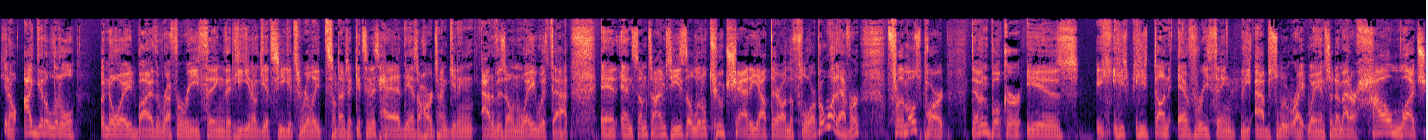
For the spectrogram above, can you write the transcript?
you know I get a little annoyed by the referee thing that he you know gets he gets really sometimes it gets in his head and he has a hard time getting out of his own way with that. And and sometimes he's a little too chatty out there on the floor but whatever. For the most part Devin Booker is he's he's done everything the absolute right way. And so no matter how much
